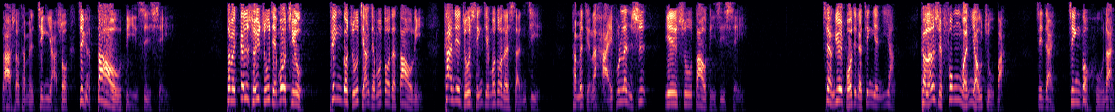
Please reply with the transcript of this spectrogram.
那时候他们惊讶说：“这个到底是谁？”他们跟随主这么久，听过主讲这么多的道理，看见主行这么多的神迹，他们竟然还不认识耶稣到底是谁？像约伯这个经验一样，可能是风闻有主吧。现在。经过苦难，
